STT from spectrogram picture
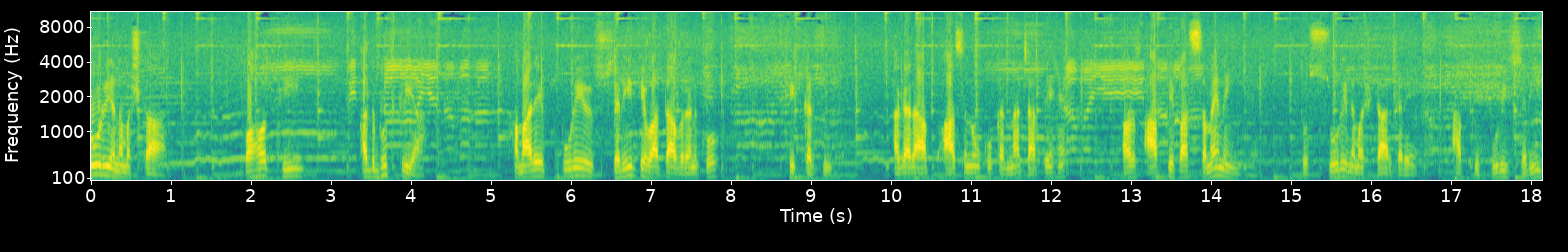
सूर्य नमस्कार। बहुत ही अद्भुत क्रिया हमारे पूरे शरीर के वातावरण को ठीक करती है। अगर आप आसनों को करना चाहते हैं और आपके पास समय नहीं है तो सूर्य नमस्कार करें। आपके पूरी शरीर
